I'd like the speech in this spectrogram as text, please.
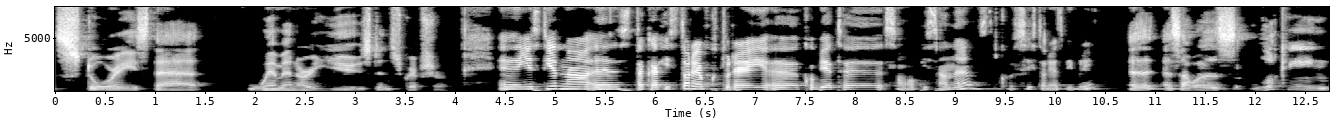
stories that women are used in Scripture. e, jest jedna taka historia, w której kobiety są opisane, historia z Biblii. As I was looking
